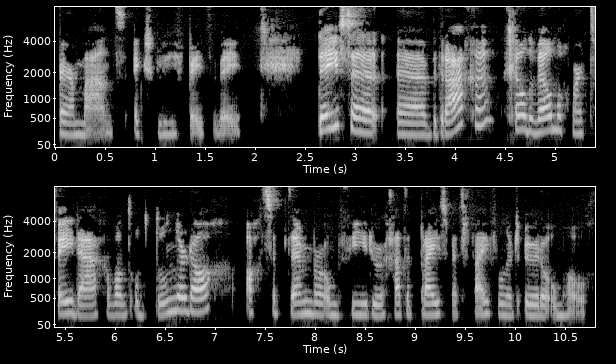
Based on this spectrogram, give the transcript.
per maand, exclusief BTW. Deze uh, bedragen gelden wel nog maar twee dagen, want op donderdag 8 september om 4 uur gaat de prijs met 500 euro omhoog.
